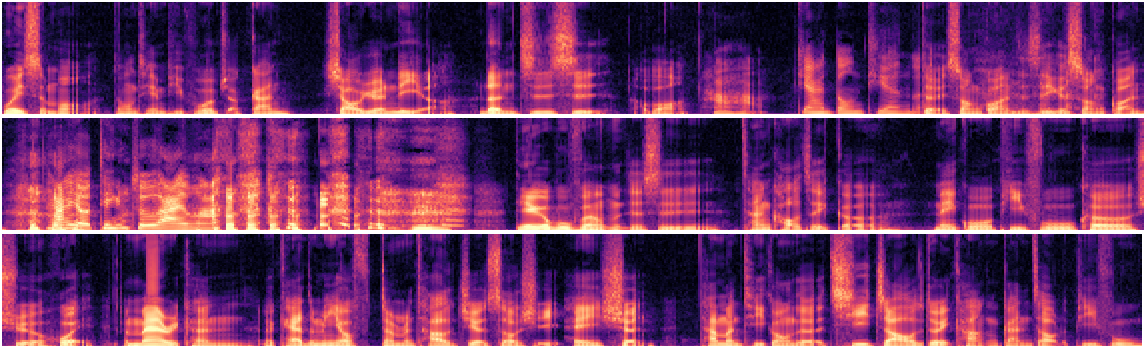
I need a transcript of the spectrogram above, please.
为什么冬天皮肤会比较干，小原理啦，冷知识，好不好？好好，现在冬天了，对，双关，这是一个双关。他有听出来吗？第二个部分，我们就是参考这个美国皮肤科学会 （American Academy of Dermatology Association） 他们提供的七招对抗干燥的皮肤，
